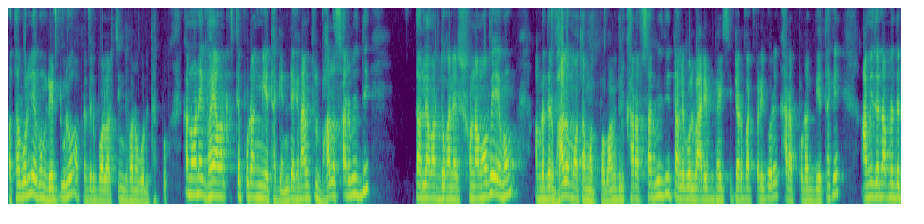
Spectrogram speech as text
কথা বলি এবং রেটগুলো আপনাদের বলার চিন্তা ভাবনা করে থাকব। কারণ অনেক ভাই আমার কাছ থেকে প্রোডাক্ট নিয়ে থাকেন। দেখেন, আমি তো ভালো সার্ভিস দিই তাহলে আমার দোকানের সুনাম হবে এবং আপনাদের ভালো মতামত পাবো। আমি যদি খারাপ সার্ভিস দিই, তাহলে বলব, আরিফ ভাই সিটার বাটপারি করে খারাপ প্রোডাক্ট দিয়ে থাকে। আমি যেন আপনাদের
